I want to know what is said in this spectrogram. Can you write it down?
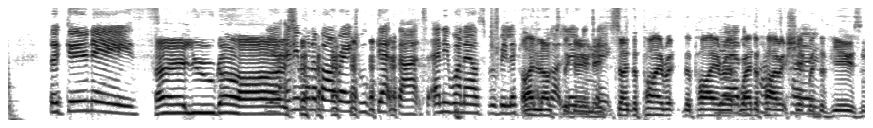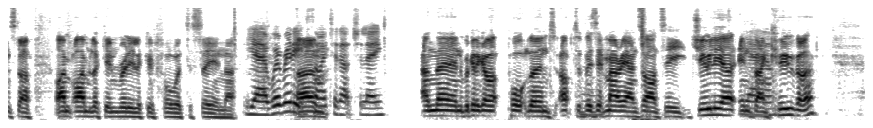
the Goonies. Hey You guys. Yeah, anyone of our age will get that. Anyone else will be looking I loved like the lunatics. Goonies. So the pirate, the pirate, Yeah, the where the pirate ship with the views and stuff. I'm, I'm looking really looking forward to seeing that. Yeah, we're really Um, excited actually. And then we're going to go up Portland, up to visit Marianne's auntie Julia in Yeah. Vancouver.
